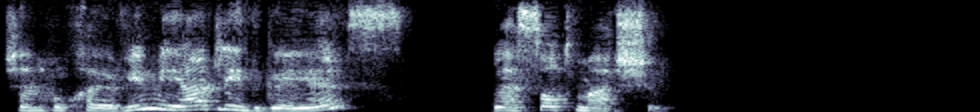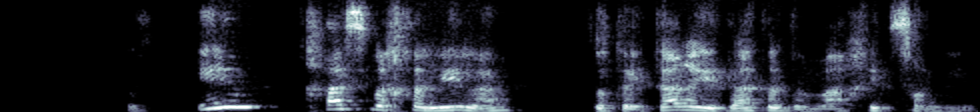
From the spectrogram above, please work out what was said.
שאנחנו חייבים מיד להתגייס לעשות משהו. אז אם חס וחלילה זאת הייתה רעידת אדמה חיצונית,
